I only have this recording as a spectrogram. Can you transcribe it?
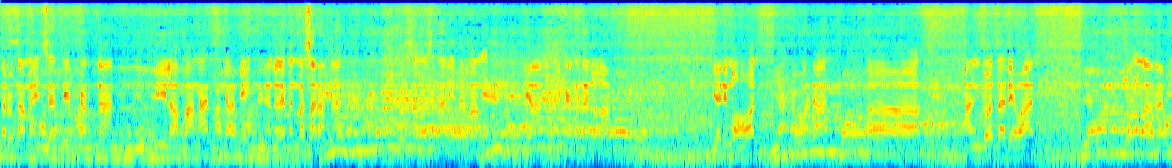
terutama insentif karena di lapangan kami dengan elemen masyarakat itu sama sekali memang ya dikatakan lelah. Jadi mohon kepada uh, anggota dewan tolonglah kami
